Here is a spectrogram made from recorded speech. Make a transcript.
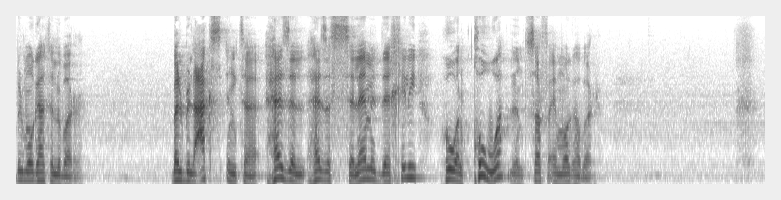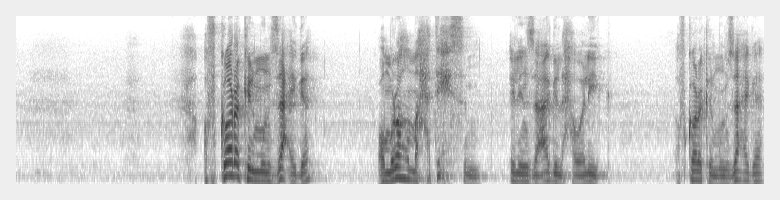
بالمواجهات اللي بره. بل بالعكس أنت هذا هذا السلام الداخلي هو القوة للانتصار في أي مواجهة بره. أفكارك المنزعجة عمرها ما هتحسم الانزعاج اللي حواليك. أفكارك المنزعجة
